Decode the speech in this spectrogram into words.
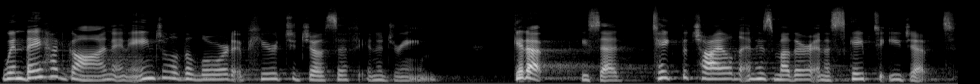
When they had gone, an angel of the Lord appeared to Joseph in a dream. Get up, he said. Take the child and his mother and escape to Egypt.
